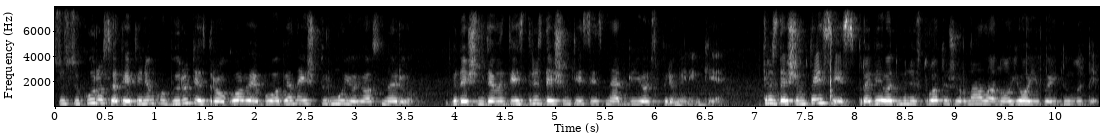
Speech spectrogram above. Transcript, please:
susikūrus ateitininkų birutės draugovė buvo viena iš pirmųjų jos narių. 29-30-aisiais netgi jos pirmininkė. 30-aisiais pradėjo administruoti žurnalą Naujoji Vaidilutė.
